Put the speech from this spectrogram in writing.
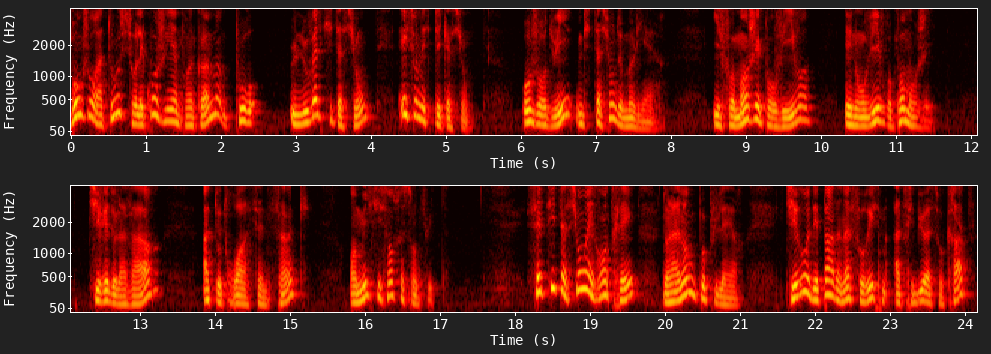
Bonjour à tous sur lescoursjulien.com pour une nouvelle citation et son explication. Aujourd'hui, une citation de Molière. Il faut manger pour vivre et non vivre pour manger. Tiré de l'Avare, acte 3, scène 5, en 1668. Cette citation est rentrée dans la langue populaire. Tirée au départ d'un aphorisme attribué à Socrate,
